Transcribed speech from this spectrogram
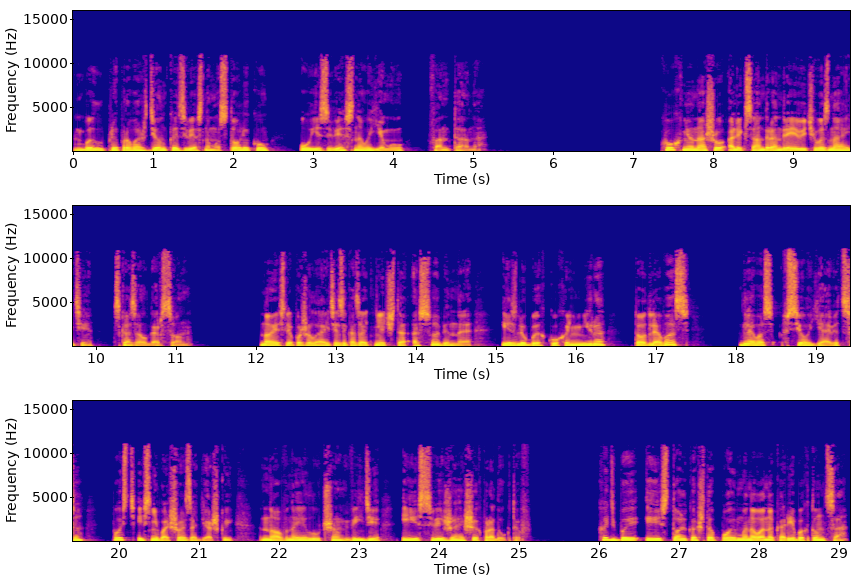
был припровожден к известному столику у известного ему фонтана. «Кухню нашу, Александр Андреевич, вы знаете», — сказал Гарсон. «Но если пожелаете заказать нечто особенное из любых кухонь мира, то для вас, для вас все явится, пусть и с небольшой задержкой, но в наилучшем виде и из свежайших продуктов. Хоть бы и из только что пойманного на Карибах тунца.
